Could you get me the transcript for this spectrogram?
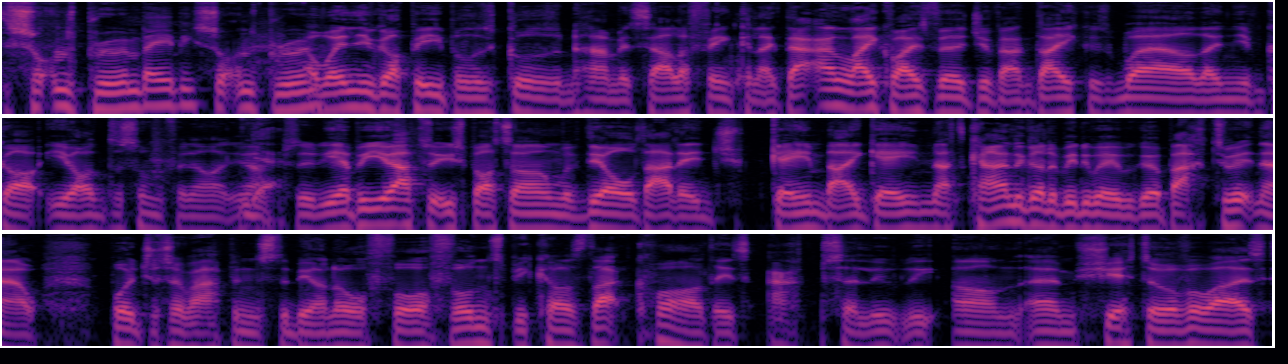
Something's brewing, baby. Something's brewing. And when you've got people as good as Mohamed Salah thinking like that, and likewise Virgil van Dijk as well, then you've got you onto something, aren't you? Yeah. Absolutely, yeah. But you're absolutely spot on with the old adage, game by game. That's kind of got to be the way we go back to it now. But it just so happens to be on all four fronts because that quad is absolutely on um, shit. Otherwise,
